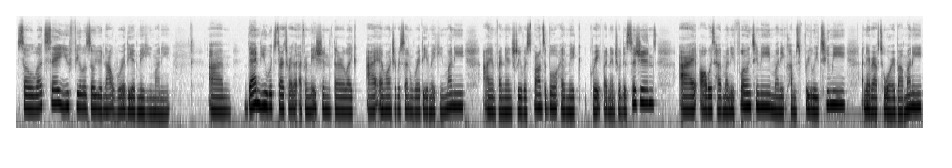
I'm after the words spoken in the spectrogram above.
So let's say you feel as though you're not worthy of making money. Um, then you would start to write affirmations that are like, I am 100% worthy of making money. I am financially responsible. I make great financial decisions. I always have money flowing to me. Money comes freely to me. I never have to worry about money.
